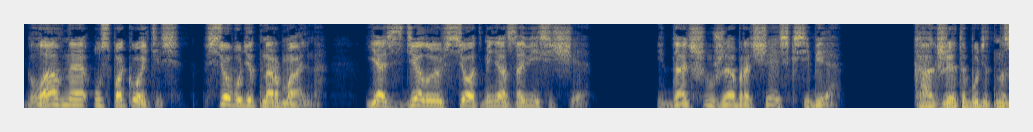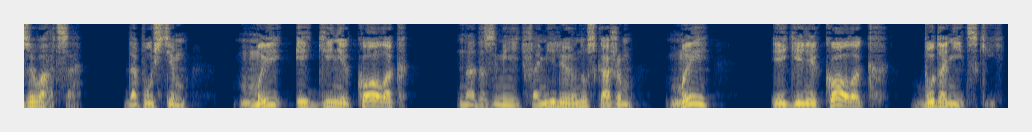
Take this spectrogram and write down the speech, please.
«Главное, успокойтесь, все будет нормально. Я сделаю все от меня зависящее. И дальше уже обращаясь к себе. Как же это будет называться? Допустим, «Мы и гинеколог...» Надо заменить фамилию, ну, скажем, «Мы и гинеколог Буданицкий».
